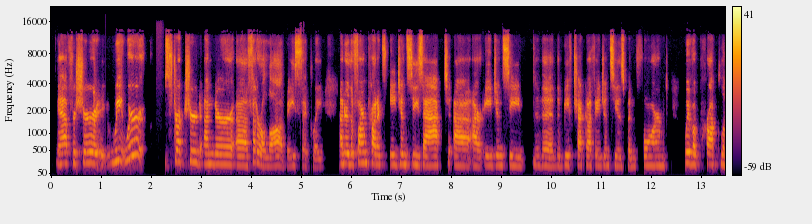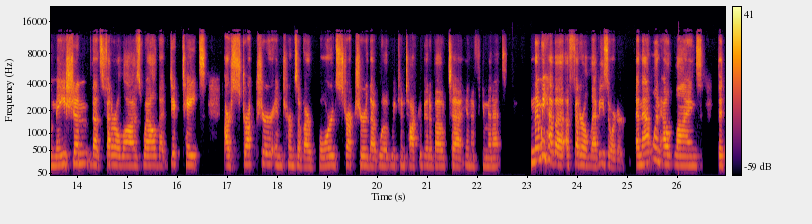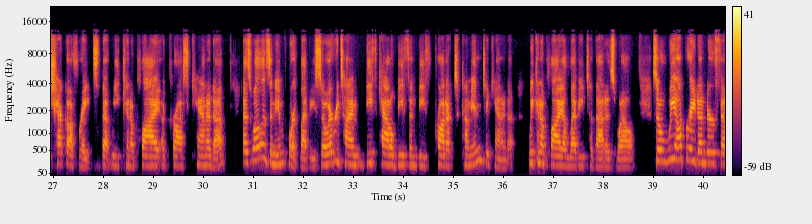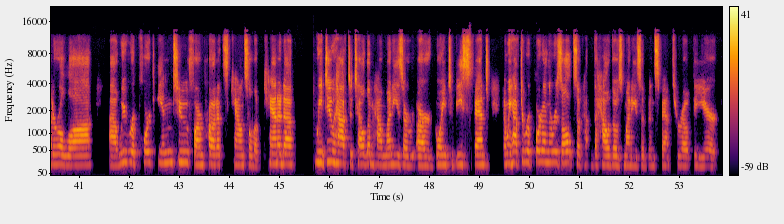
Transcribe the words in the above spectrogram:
Yeah, for sure. We, we're structured under uh, federal law, basically. Under the Farm Products Agencies Act, uh, our agency, the, the Beef Checkoff Agency, has been formed. We have a proclamation that's federal law as well that dictates our structure in terms of our board structure that we'll, we can talk a bit about uh, in a few minutes. And then we have a, a federal levies order, and that one outlines the checkoff rates that we can apply across Canada as well as an import levy. So every time beef cattle, beef and beef product come into Canada, we can apply a levy to that as well. So we operate under federal law. Uh, we report into Farm Products Council of Canada. We do have to tell them how monies are, are going to be spent, and we have to report on the results of the, how those monies have been spent throughout the year.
